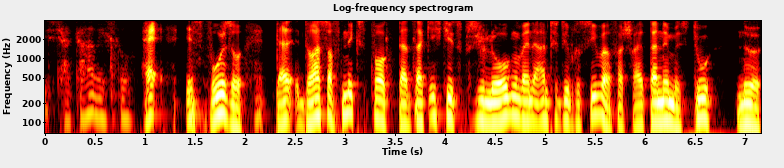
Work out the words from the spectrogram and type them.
Ist ja gar nicht so. Hä, ist wohl so. Da, du hast auf nix Bock. Dann sag ich, geh zum Psychologen, wenn er Antidepressiva verschreibt, dann nimm es. Du, nö.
